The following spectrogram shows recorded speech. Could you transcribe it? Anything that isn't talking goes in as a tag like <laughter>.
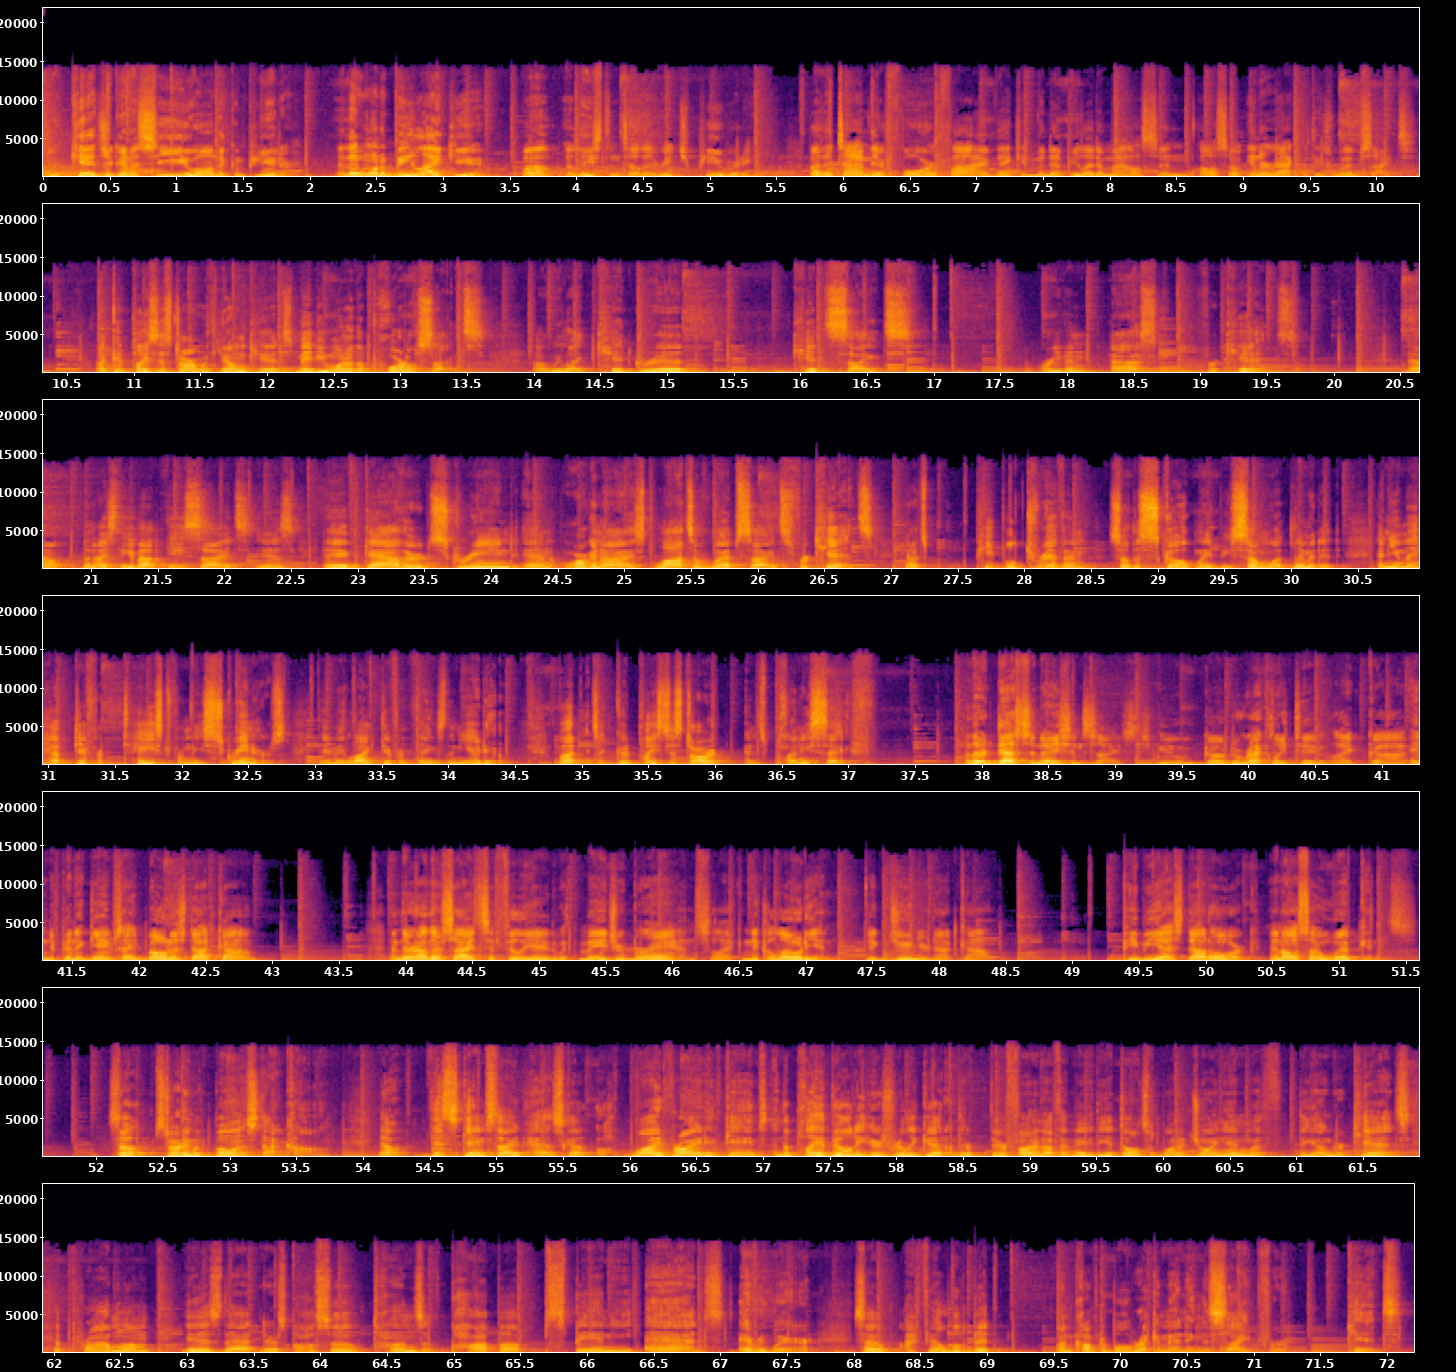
Your kids are going to see you on the computer, and they want to be like you. Well, at least until they reach puberty. By the time they're four or five, they can manipulate a mouse and also interact with these websites. A good place to start with young kids may be one of the portal sites. Uh, we like KidGrid, Kid Sites, or even Ask for Kids. Now, the nice thing about these sites is they've gathered, screened, and organized lots of websites for kids. People driven, so the scope may be somewhat limited. And you may have different taste from these screeners. They may like different things than you do. But it's a good place to start, and it's plenty safe. And there are destination sites you can go directly to, like uh, independent game site bonus.com. And there are other sites affiliated with major brands like Nickelodeon, nickjr.com, pbs.org, and also Webkinz. So, starting with bonus.com. Now, this game site has got a wide variety of games, and the playability here is really good. They're, they're fun enough that maybe the adults would want to join in with the younger kids. The problem is that there's also tons of pop up, spammy ads everywhere. So, I feel a little bit uncomfortable recommending the site for kids.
